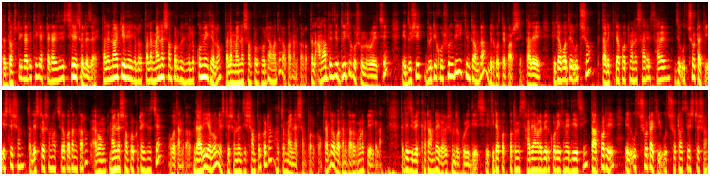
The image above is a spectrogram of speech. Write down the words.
তাই দশটি গাড়ি থেকে একটা গাড়ি যদি ছেড়ে চলে যায়, তাহলে নয়টি হয়ে গেল। তাহলে মাইনাস সম্পর্ক হয়ে গেল, কমে গেল। তাহলে মাইনাস সম্পর্ক হলে আমাদের অপাদান করো তাহলে আমাদের যে দুইটি কৌশল রয়েছে। এই দুটি দুইটি কৌশল দিয়ে কিন্তু আমরা বের করতে পারছি। তাহলে ক্রীড়াপদের উৎস, তাহলে ক্রীড়াপদ মানে সারে, সারের যে উৎসটা কি? স্টেশন। তাহলে স্টেশন হচ্ছে উপাদান কারক এবং মাইনাস সম্পর্কটাই হচ্ছে উপাদান কারক গাড়ি এবং স্টেশনের যে সম্পর্কটা হচ্ছে মাইনাস সম্পর্ক। তাহলে উপাদান কারক আমরা পেয়ে গেলাম। তাহলে যে ব্যাখ্যাটা আমরা এইভাবে সুন্দর করে দিয়েছি। যে ক্রীড়াপদ প্রথমে সারে আমরা বের করে এখানে দিয়েছি। তারপরে এর উৎসটা কি? উৎসটা হচ্ছে স্টেশন।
